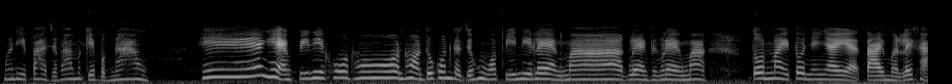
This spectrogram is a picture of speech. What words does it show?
เมื้อนี้ป้าจะพามาเก็บบักนาวแห้งแห้งปีนี้โคตรฮ้อนฮ้อนทุกคนก็จะฮู้ว่าปีนี้แรงมากแรงถึงแรงมาก ต้นไม้ต้นใหญ่ๆอะตายหมดเลยค่ะ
